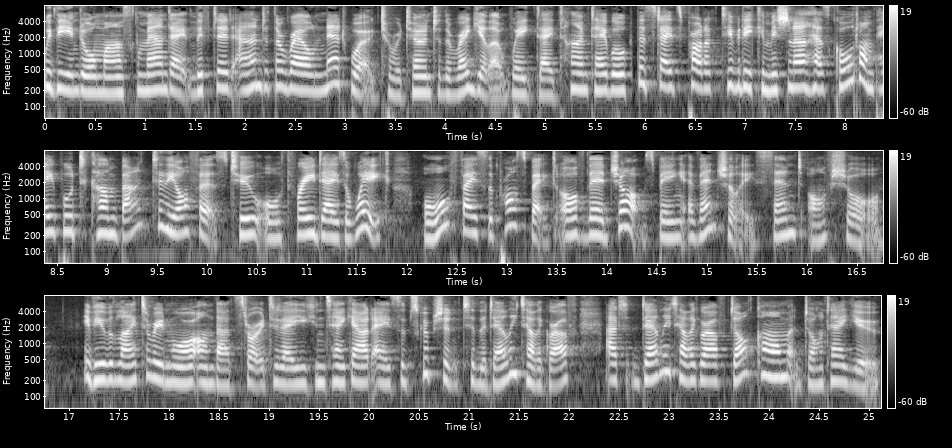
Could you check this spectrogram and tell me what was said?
With the indoor mask mandate lifted and the rail network to return to the regular weekday timetable, the state's productivity commissioner has called on people to come back to the office two or three days a week or face the prospect of their jobs being eventually sent offshore. If you would like to read more on that story today, you can take out a subscription to the Daily Telegraph at dailytelegraph.com.au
